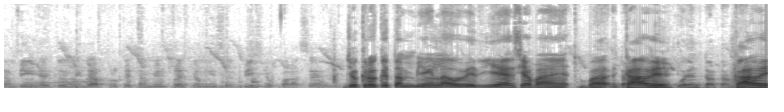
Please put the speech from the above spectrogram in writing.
también gesto de humildad porque también presto mi servicio para hacerlo. Yo creo que también la obediencia va, va cabe, Cuenta también. cabe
